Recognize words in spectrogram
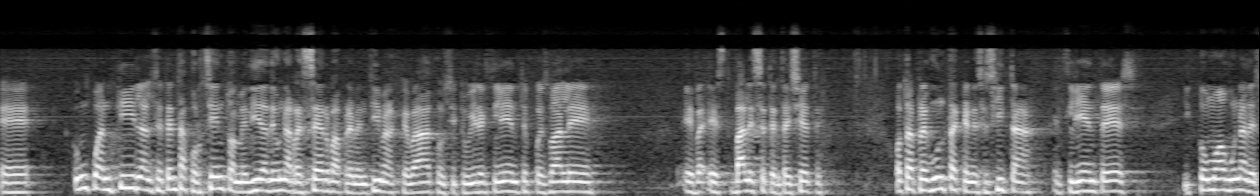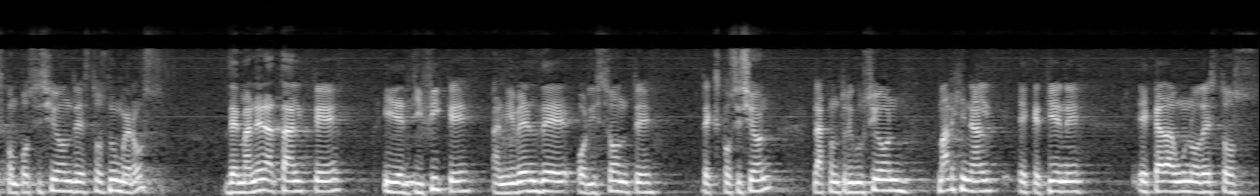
Eh, un cuantil al 70% a medida de una reserva preventiva que va a constituir el cliente, pues vale, eh, es- vale 77. Otra pregunta que necesita el cliente es, ¿y cómo hago una descomposición de estos números de manera tal que identifique a nivel de horizonte de exposición la contribución marginal eh, que tiene eh, cada uno de estos,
